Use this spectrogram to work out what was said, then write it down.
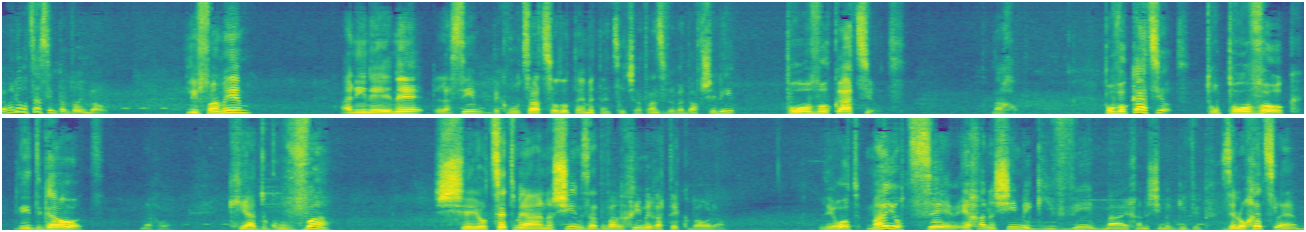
גם אני רוצה לשים את הדברים באור. לפעמים אני נהנה לשים בקבוצת סודות האמת הנצרית של הטרנס ובדף שלי פרובוקציות. נכון. פרובוקציות. to provoke, להתגרות. נכון. כי התגובה שיוצאת מהאנשים זה הדבר הכי מרתק בעולם. לראות מה יוצא, איך אנשים מגיבים, מה, איך אנשים מגיבים. זה לוחץ להם.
